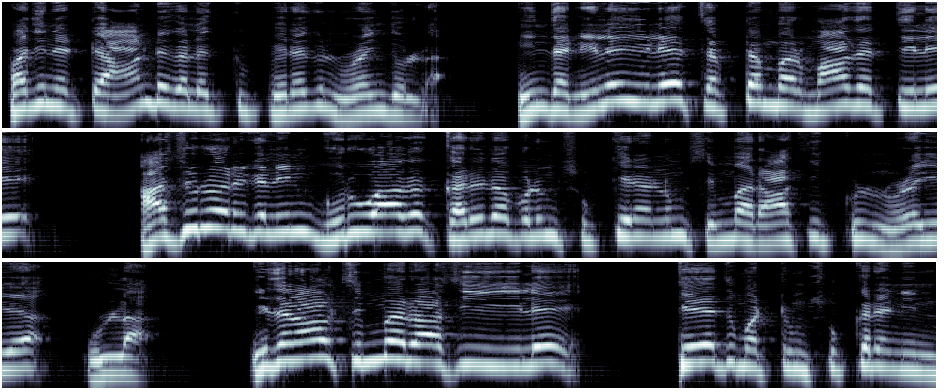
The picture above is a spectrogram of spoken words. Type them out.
பதினெட்டு ஆண்டுகளுக்கு பிறகு நுழைந்துள்ளார். இந்த நிலையிலே செப்டம்பர் மாதத்திலே அசுரர்களின் குருவாக கருதப்படும் சுக்கிரனும் சிம்ம ராசிக்குள் நுழைய உள்ளார். இதனால் சிம்ம ராசியிலே கேது மற்றும் சுக்கிரனின்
